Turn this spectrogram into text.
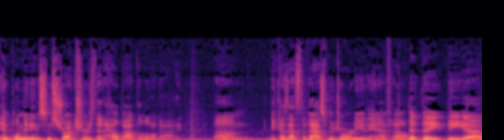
implementing some structures that help out the little guy. Um, because that's the vast majority of the NFL. The the the uh,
